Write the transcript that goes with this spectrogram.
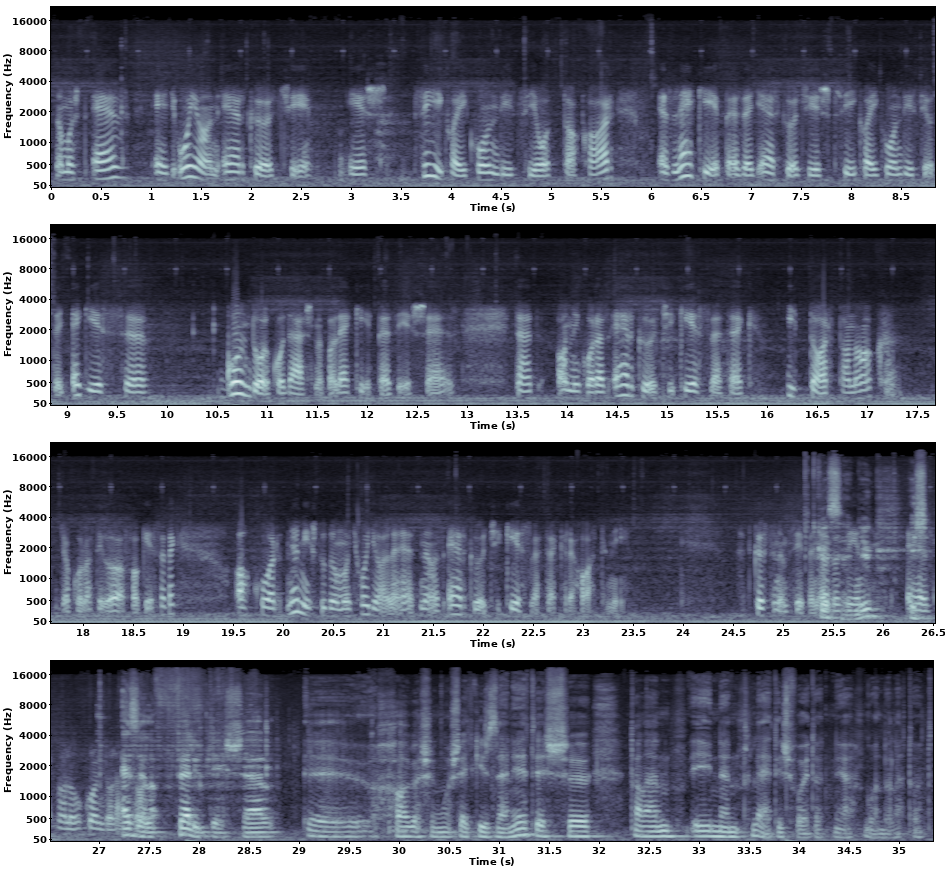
Na most ez egy olyan erkölcsi és pszichikai kondíciót takar, ez leképez egy erkölcsi és pszichikai kondíciót, egy egész gondolkodásnak a leképezése ez. Tehát amikor az erkölcsi készletek itt tartanak, gyakorlatilag a fakészletek, akkor nem is tudom, hogy hogyan lehetne az erkölcsi készletekre hatni. Hát köszönöm szépen Köszönjük. ez az én ehhez való gondolatom. Ezzel a felütéssel hallgassunk most egy kis zenét, és talán innen lehet is folytatni a gondolatot.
